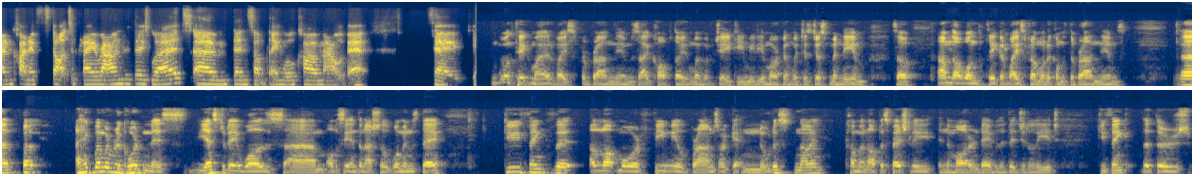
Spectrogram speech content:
and kind of start to play around with those words um, then something will come out of it so yeah don't take my advice for brand names. I copped out and went with JT Media Marketing, which is just my name. So I'm not one to take advice from when it comes to brand names. Uh, but I think when we're recording this, yesterday was um, obviously International Women's Day. Do you think that a lot more female brands are getting noticed now coming up, especially in the modern day with the digital age? Do you think that there's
